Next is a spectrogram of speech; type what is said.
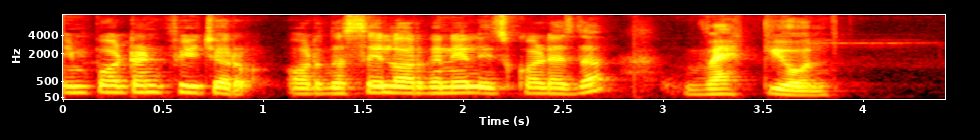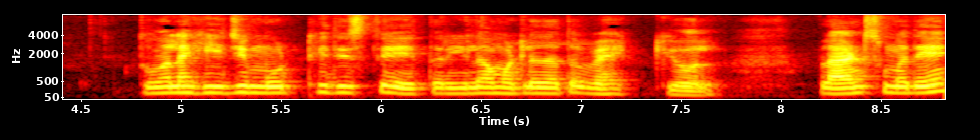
important feature or the cell organelle is called as the vacuole. तुम्हाला ही जी मोठी दिसते तर हिला म्हटलं जातं व्हॅक्युअल प्लांट्समध्ये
